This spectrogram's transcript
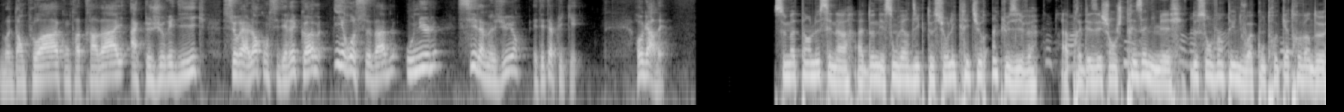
Mode d'emploi, contrat de travail, acte juridique seraient alors considérés comme irrecevables ou nuls si la mesure était appliquée. Regardez, ce matin, le Sénat a donné son verdict sur l'écriture inclusive. Après des échanges très animés, 221 voix contre 82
